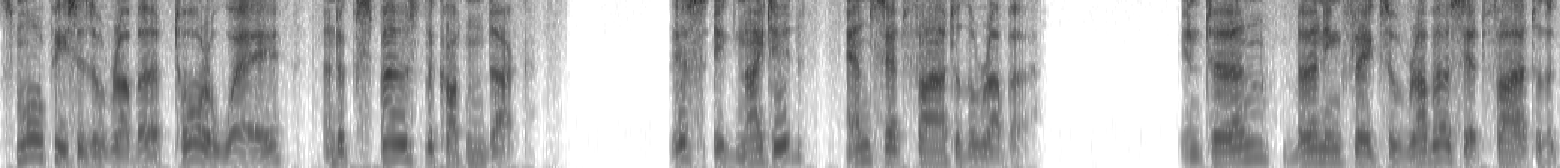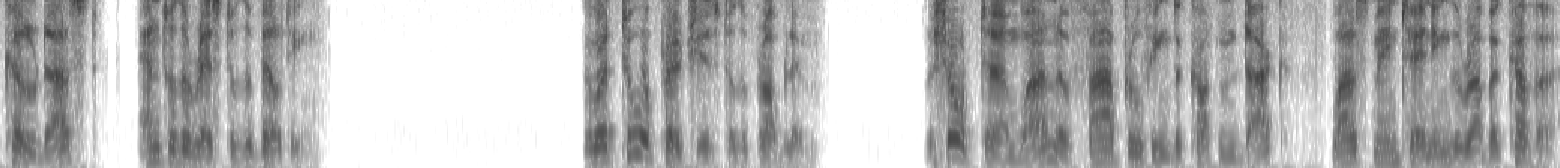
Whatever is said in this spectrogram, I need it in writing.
small pieces of rubber tore away and exposed the cotton duck. This ignited and set fire to the rubber. In turn, burning flakes of rubber set fire to the coal dust and to the rest of the belting. There were two approaches to the problem. The short-term one of fireproofing the cotton duck whilst maintaining the rubber cover,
